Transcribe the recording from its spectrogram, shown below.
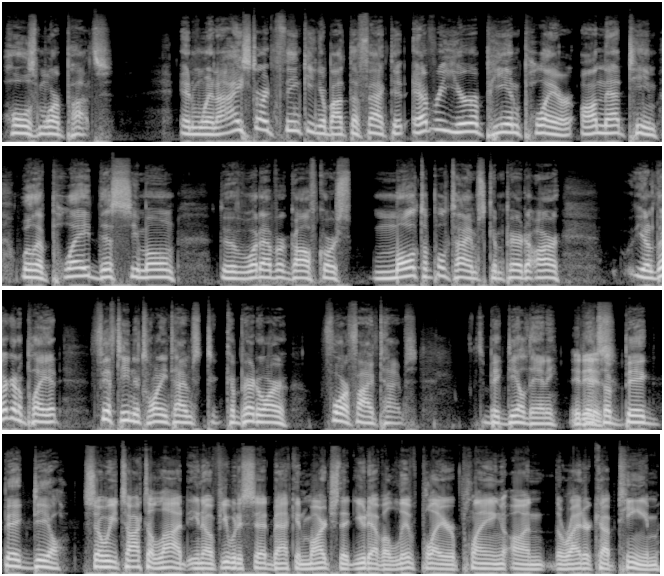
holds more putts. And when I start thinking about the fact that every European player on that team will have played this Simone, the whatever golf course, multiple times compared to our, you know, they're going to play it 15 to 20 times to, compared to our four or five times. It's a big deal, Danny. It it's is. a big, big deal. So we talked a lot. You know, if you would have said back in March that you'd have a live player playing on the Ryder Cup team,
